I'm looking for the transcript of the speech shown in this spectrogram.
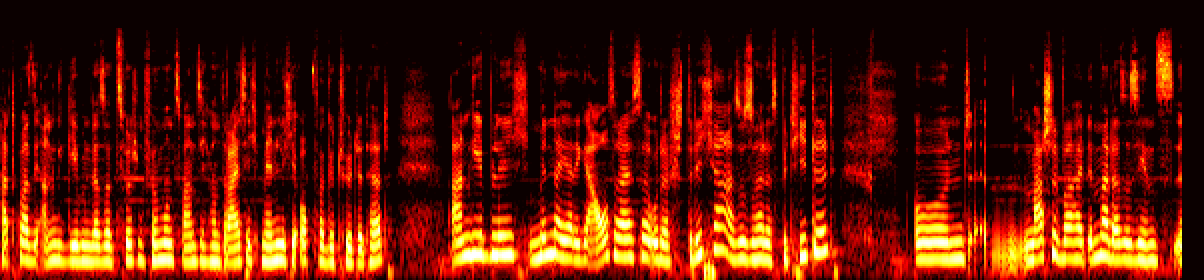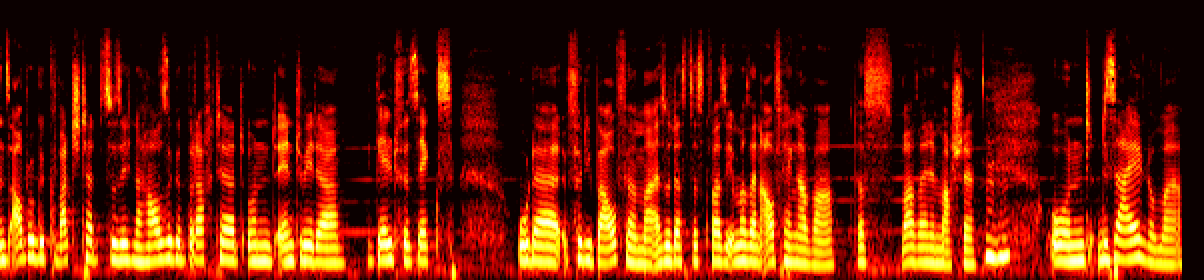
hat quasi angegeben, dass er zwischen 25 und 30 männliche Opfer getötet hat. Angeblich minderjährige Ausreißer oder Stricher, also so hat er es betitelt. Und äh, Masche war halt immer, dass er sie ins, ins Auto gequatscht hat, zu sich nach Hause gebracht hat und entweder Geld für Sex oder für die Baufirma. Also, dass das quasi immer sein Aufhänger war. Das war seine Masche. Und die Seilnummer,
